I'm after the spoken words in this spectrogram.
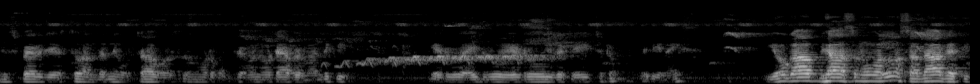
ఇన్స్పైర్ చేస్తూ అందరినీ ఉత్సాహపరుస్తూ నూట ముప్పై మంది నూట యాభై మందికి ఏడు ఐదు ఏడు రోజులుగా చేయించడం వెరీ నైస్ యోగాభ్యాసము వలన సదాగతి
